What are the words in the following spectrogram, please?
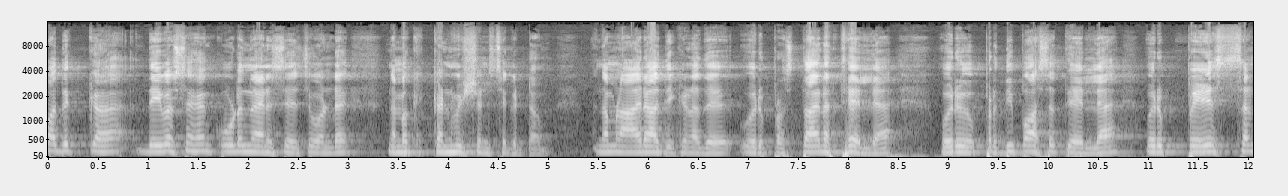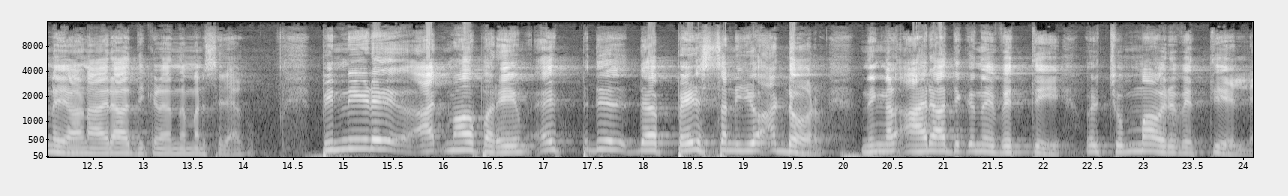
പതുക്കെ ദൈവസ്നേഹം കൂടുന്നതനുസരിച്ച് കൊണ്ട് നമുക്ക് കൺവിഷൻസ് കിട്ടും. നമ്മൾ ആരാധിക്കുന്നത് ഒരു പ്രസ്ഥാനത്തെ അല്ല ഒരു പ്രതിഭാസത്തെ അല്ല ഒരു പേഴ്സണെയാണ് ആരാധിക്കണമെന്ന് മനസ്സിലാകും. പിന്നീട് ആത്മാവ് പറയും ദ പേഴ്സൺ യു അഡോർ. നിങ്ങൾ ആരാധിക്കുന്ന വ്യക്തി ഒരു ചുമ്മാ ഒരു വ്യക്തിയല്ല.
